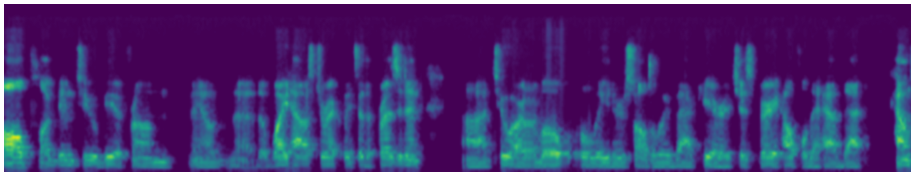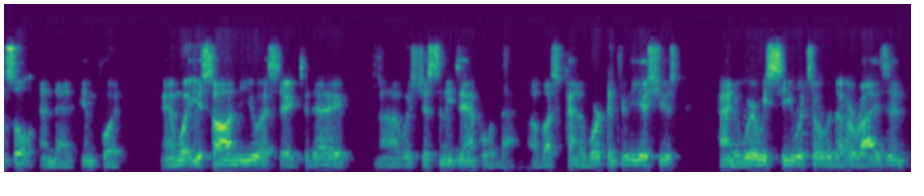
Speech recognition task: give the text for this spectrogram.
all plugged into, be it from you know the, the White House directly to the president, uh, to our local leaders all the way back here. It's just very helpful to have that counsel and that input. And what you saw in the USA Today uh, was just an example of that, of us kind of working through the issues, kind of where we see what's over the horizon,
